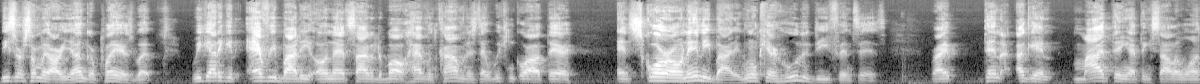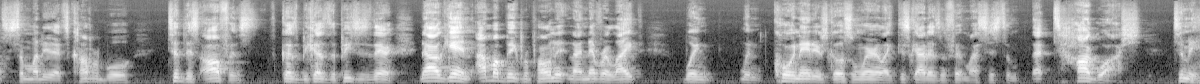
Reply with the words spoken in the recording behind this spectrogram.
These are some of our younger players, but we got to get everybody on that side of the ball having confidence that we can go out there and score on anybody. We don't care who the defense is, right? Then again, my thing I think Saleh wants is somebody that's comparable to this offense because because the pieces are there. Now again, I'm a big proponent and I never liked when when coordinators go somewhere like this guy doesn't fit my system, that's hogwash to me.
